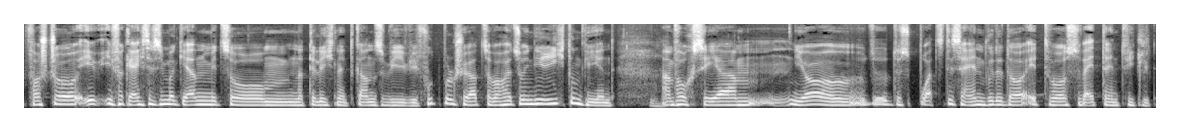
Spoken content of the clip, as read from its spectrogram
fast schon, ich, ich vergleiche das immer gern mit so, natürlich nicht ganz wie, wie Football-Shirts, aber halt so in die Richtung gehend. Einfach sehr, ähm, ja, das Sportsdesign wurde da etwas weiterentwickelt.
